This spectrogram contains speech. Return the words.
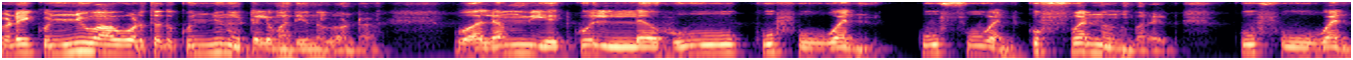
ഇവിടെ ഈ കുഞ്ഞു വാവ് കൊടുത്തത് കുഞ്ഞു നീട്ടൽ മതി എന്നുള്ളതുകൊണ്ടാണ്. വലം കുഫുവൻ. കുഫുവൻ. കുഫൻ എന്നൊന്നും പറയരുത്. കുഫുവൻ.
